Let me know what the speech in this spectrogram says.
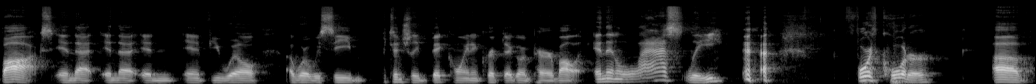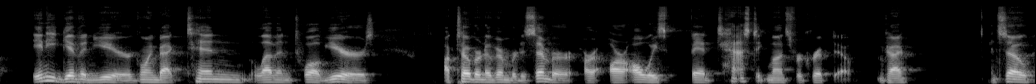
box in that in that in if you will where we see potentially Bitcoin and crypto going parabolic. And then lastly, fourth quarter of any given year, going back 10, 11, 12 years, October, November, December are, are always fantastic months for crypto. Okay. And so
